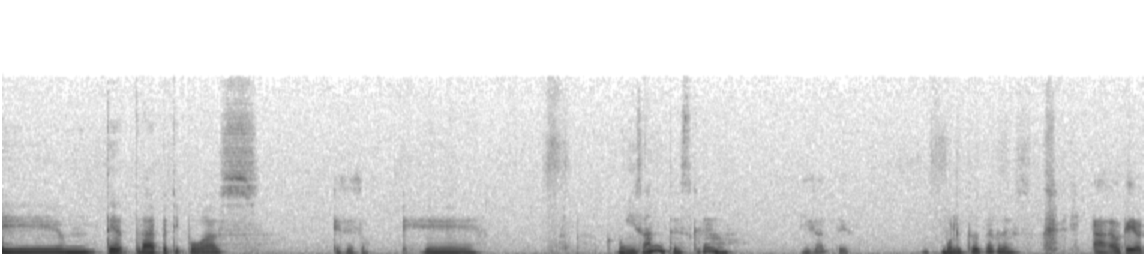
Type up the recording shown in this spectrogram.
Eh, te- trae petit pois, ¿Qué es eso? eh, como guisantes, creo. Guisantes. Bolitas verdes. Ah, ok, ok,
